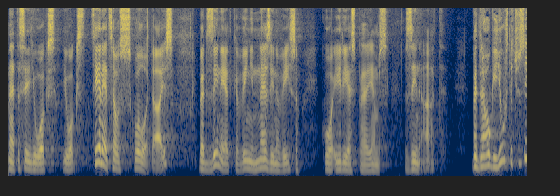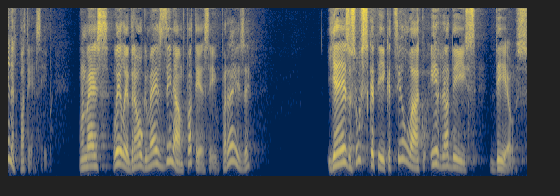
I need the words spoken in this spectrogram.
Nē, tas ir joks, joks. Cieniet savus skolotājus, bet ziniet, ka viņi nezina visu, ko ir iespējams zināt. Bet, draugi, jūs taču zinat patiesību. Un mēs, lielie draugi, mēs zinām patiesību pareizi. Jēzus uzskatīja, ka cilvēku ir radījis Dievs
